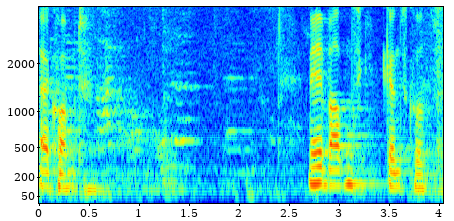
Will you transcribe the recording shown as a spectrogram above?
Er, kommt. Nee, warten Sie ganz kurz.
